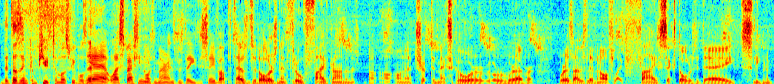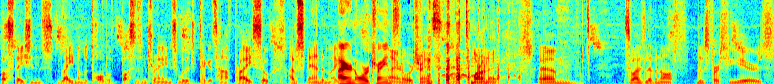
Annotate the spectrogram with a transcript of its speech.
that doesn't compute to most people's head. Yeah, well, especially North Americans, because they save up thousands of dollars and then throw five grand on a, on a trip to Mexico or, or wherever. Whereas I was living off like five, six dollars a day, sleeping in bus stations, riding on the top of buses and trains with the tickets half price. So I was spending like Iron ore trains. iron ore trains uh, tomorrow night. Um, so I was living off those first few years,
